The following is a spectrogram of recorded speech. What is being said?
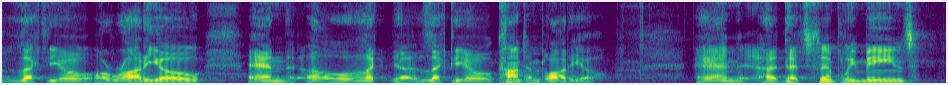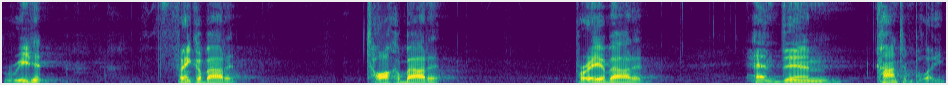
Lectio Oratio, and uh, Lectio Contemplatio. And uh, that simply means read it, think about it, talk about it, pray about it, and then contemplate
